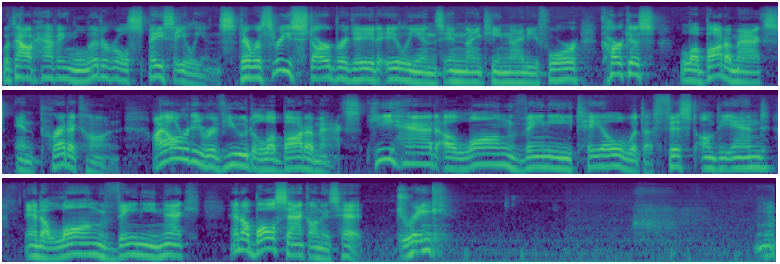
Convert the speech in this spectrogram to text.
without having literal space aliens. There were three Star Brigade aliens aliens in 1994 Carcass, Lobotomax, and Predacon. I already reviewed Lobotomax. He had a long, veiny tail with a fist on the end, and a long, veiny neck, and a ball sack on his head. Drink. Mm.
